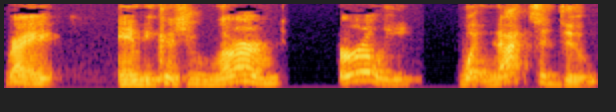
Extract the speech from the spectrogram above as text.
right? Mm-hmm. And because you learned early what not to do,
